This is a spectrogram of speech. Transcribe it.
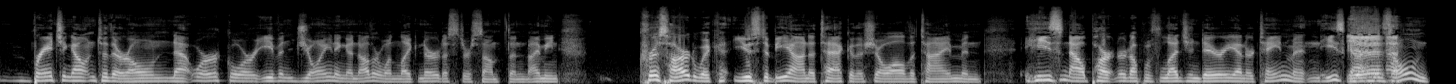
branching out into their own network or even joining another one like Nerdist or something. I mean, Chris Hardwick used to be on Attack of the Show all the time, and he's now partnered up with Legendary Entertainment, and he's got Yeah. his own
